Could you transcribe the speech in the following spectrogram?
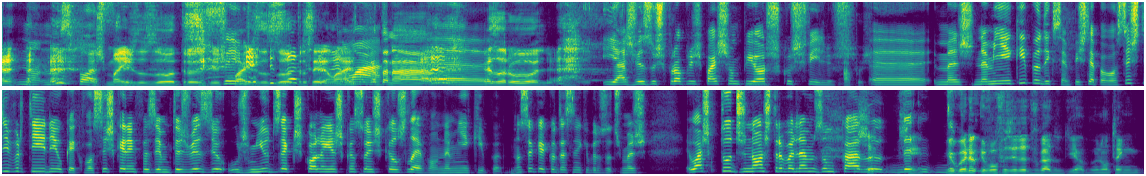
não, não se pode. As mães dos outros e os Sim. pais dos outros irem lá. Não Não canta nada, és zarolho. E às vezes os próprios pais são piores que os filhos. Ah, pois sim. Ah, mas na minha equipa eu digo sempre: isto é para vocês se divertirem, o que é que vocês querem fazer. Muitas vezes eu- os miúdos é que escolhem as canções que eles levam na minha equipa. Não sei o que acontece na equipa dos outros, mas eu acho que todos nós trabalhamos um bocado. de- Sim. de- Eu Agora eu vou fazer de advogado do diabo. Eu não tenho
